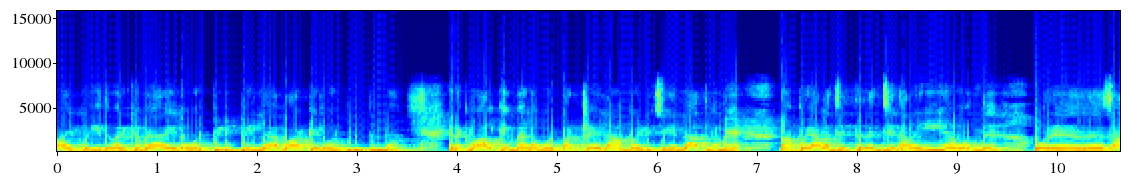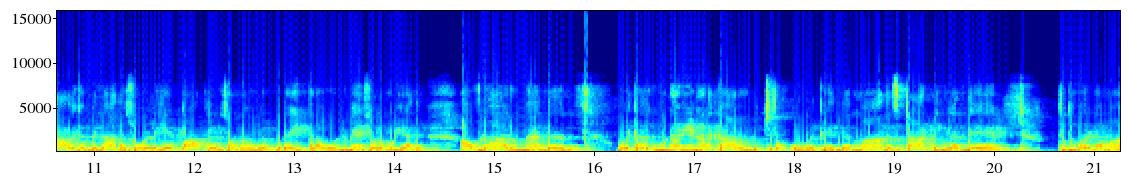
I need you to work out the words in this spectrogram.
வாய்ப்பு இது வரைக்கும் வேலையில் ஒரு பிடிப்பு இல்லை வாழ்க்கையில் ஒரு பிடிப்பு இல்லை. எனக்கு வாழ்க்கை மேலே ஒரு பற்றே இல்லாமல் போயிடுச்சு. எல்லாத்துலேயுமே நான் போய் அலைஞ்சு திரிஞ்சு நிறைய வந்து வந்து ஒரு சாதகம் இல்லாத சூழலையே பார்த்துறேன்னு சொன்னவங்களுக்கு கூட இப்போலாம் ஒன்றுமே சொல்ல முடியாது. அவ்வளோ அருமை. அந்த உங்களுக்கு அதுக்கு முன்னாடியே நடக்க ஆரம்பிச்சிடும் உங்களுக்கு இந்த மாத ஸ்டார்டிங்லேருந்தே புது வருடமா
